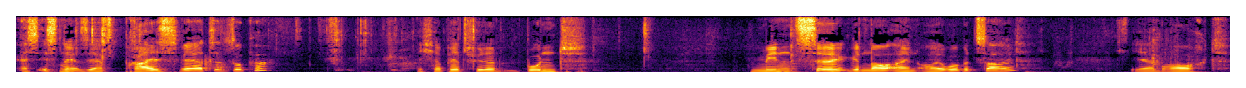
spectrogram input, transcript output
Es ist eine sehr preiswerte Suppe. Ich habe jetzt für den Bund Minze genau 1 Euro bezahlt. Ihr braucht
